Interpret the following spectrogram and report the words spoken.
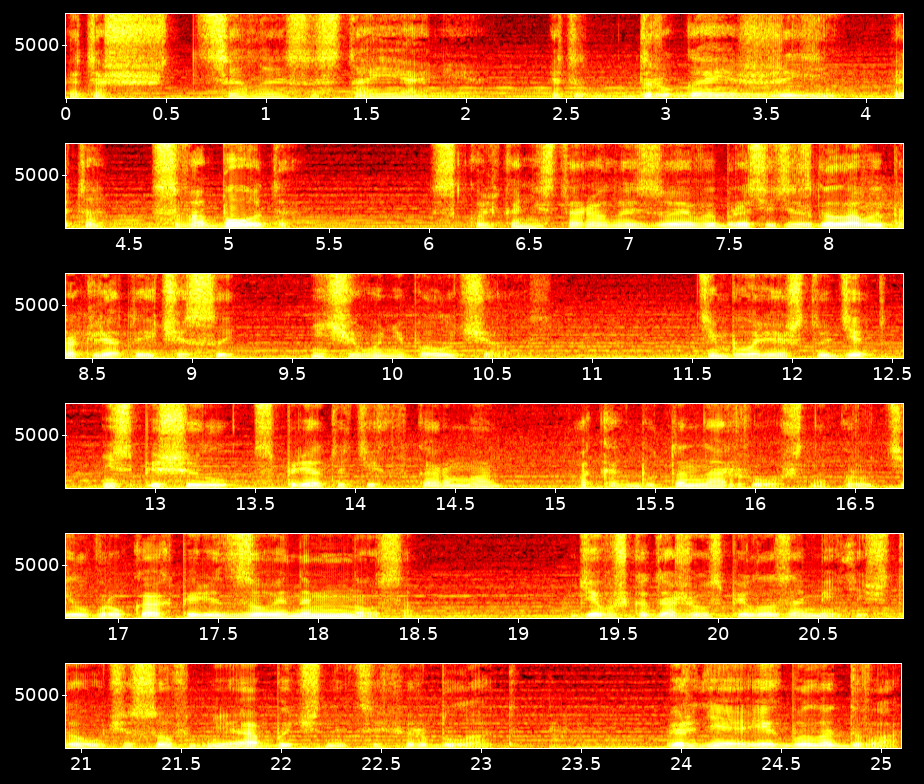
Это ж целое состояние. Это другая жизнь. Это свобода. Сколько ни старалась Зоя выбросить из головы проклятые часы, ничего не получалось. Тем более, что дед не спешил спрятать их в карман, а как будто нарочно крутил в руках перед Зоиным носом. Девушка даже успела заметить, что у часов необычный циферблат. Вернее, их было два.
